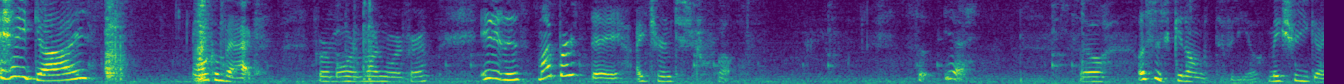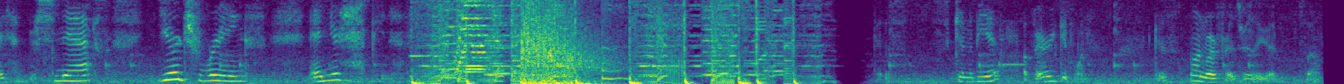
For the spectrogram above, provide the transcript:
Hey guys! Welcome back for more Modern Warfare. It is my birthday. I turned 12. So, yeah. So, let's just get on with the video. Make sure you guys have your snacks, your drinks, and your happiness. Because it's gonna be a, a very good one. Because Modern Warfare is really good, so.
